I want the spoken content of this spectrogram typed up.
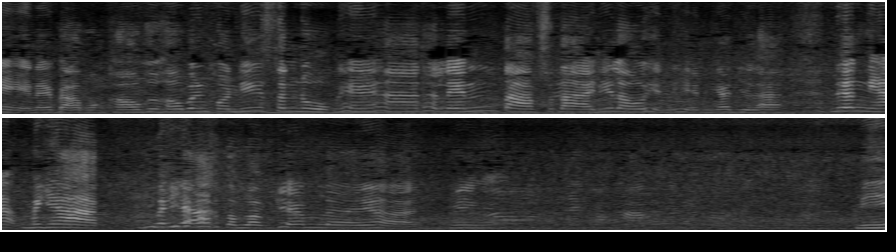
น่ห์ในแบบของเขาคือเขาเป็นคนที่สนุกเฮฮาทะเลนตามสไตล์ที่เราเห็นเห็นกันอยู่แล้ว เรื่องเนี้ยไม่ยากไม่ยากสำหรับเข้มเลยค่ะมีมี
